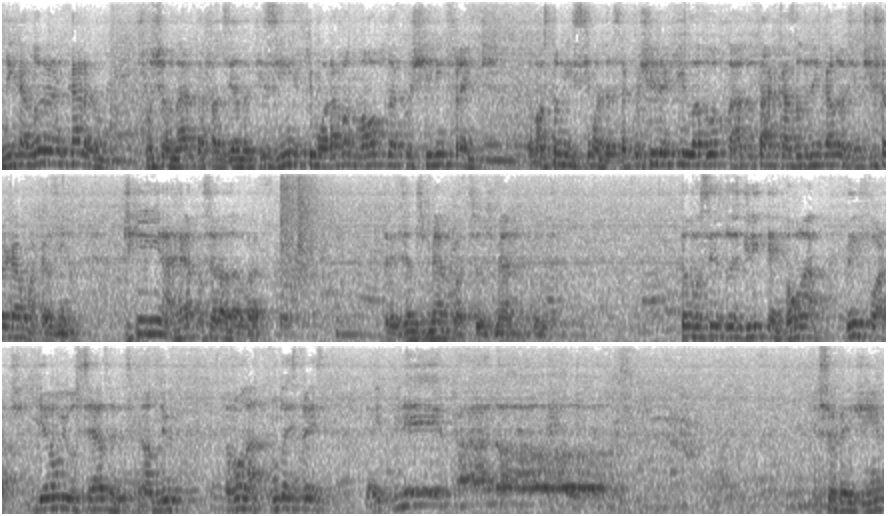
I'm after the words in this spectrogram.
O Nicanor era um cara, um funcionário da fazenda vizinha, que morava no alto da coxilha em frente. Então nós estamos em cima dessa coxilha aqui, lá do outro lado está a casa do Nicanor. A gente enxergava uma casinha. Acho que em linha reta, sei lá, dava 300 metros, 400 metros, coisa assim. Então vocês dois gritem, vão lá, bem forte. E eu e o César, esse meu amigo, então vamos lá, um, dois, três. E aí, Nicanor! E seu beijinho,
